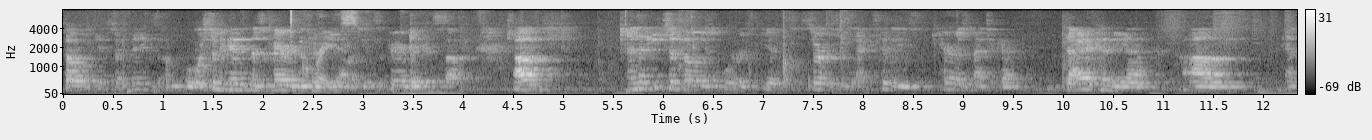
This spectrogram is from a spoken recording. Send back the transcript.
So it's are things of grace. So again, this very good Grace. theology. It's very, very good stuff. Um, and then each of those words, gifts, services, activities, charismatica, diaconia, um, and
